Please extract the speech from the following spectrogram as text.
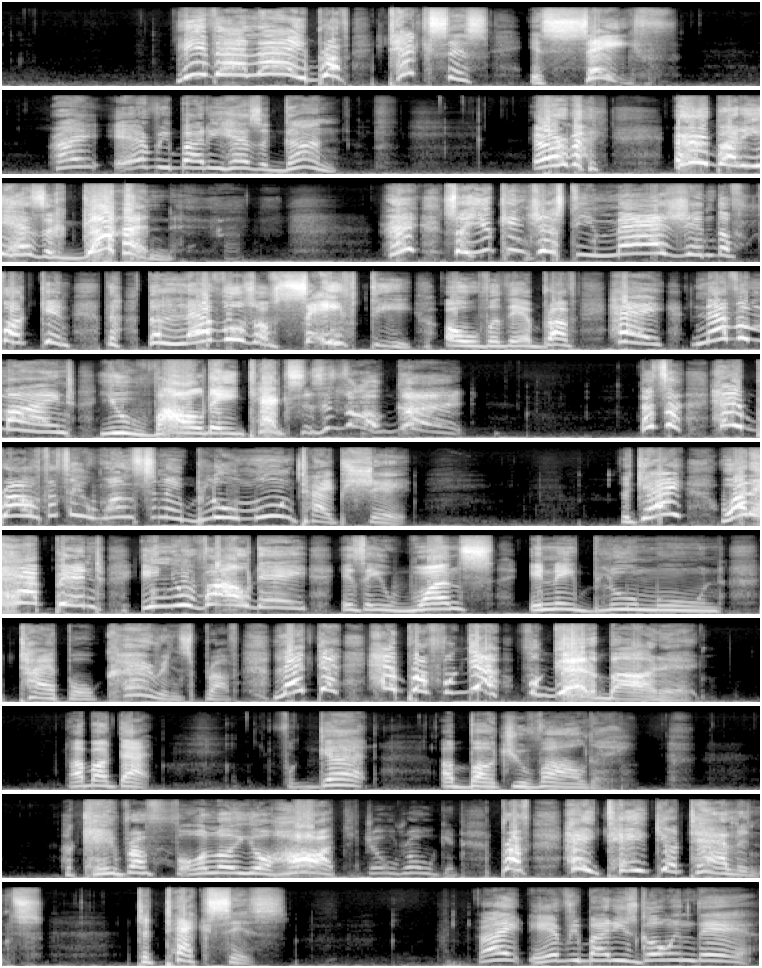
Leave LA, bruv. Texas is safe. Right? Everybody has a gun. Everybody everybody has a gun. Right? So you can just imagine the fucking the, the levels of safety over there, bruv. Hey, never mind Uvalde, Texas. It's all good. That's a hey, bro. That's a once in a blue moon type shit. Okay? What happened in Uvalde is a once in a blue moon type occurrence, bruv. Let that hey, bro. Forget, forget about it. How about that? Forget about Uvalde. Okay, bruv. Follow your heart, Joe Rogan, bruv. Hey, take your talents to Texas. Right? Everybody's going there.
